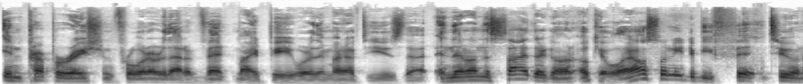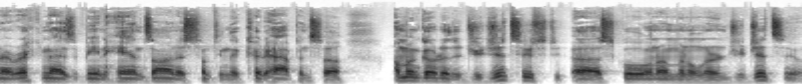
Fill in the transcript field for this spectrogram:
in preparation for whatever that event might be where they might have to use that. And then on the side they're going okay well i also need to be fit too and i recognize that being hands-on is something that could happen so i'm going to go to the jiu-jitsu st- uh, school and i'm going to learn jiu-jitsu.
